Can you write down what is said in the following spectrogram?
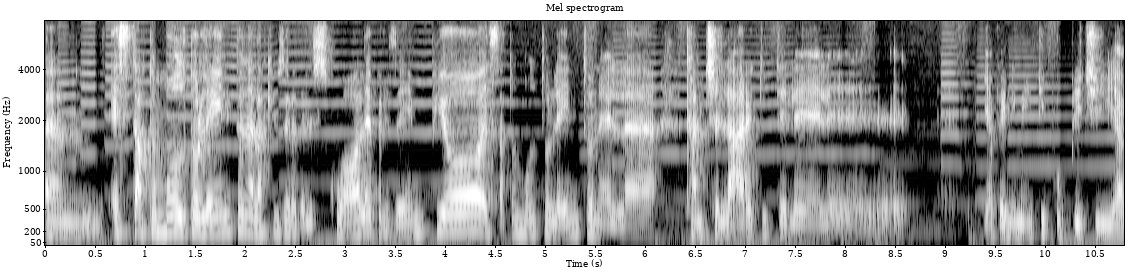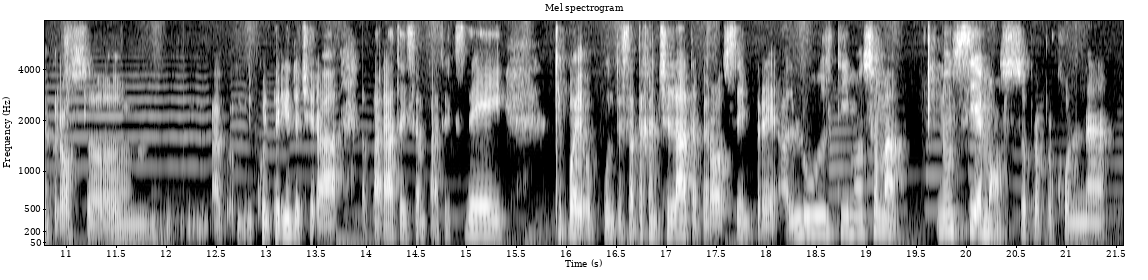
Um, è stato molto lento nella chiusura delle scuole, per esempio, è stato molto lento nel cancellare tutti gli avvenimenti pubblici a grosso. in quel periodo c'era la parata di St. Patrick's Day, che poi appunto è stata cancellata, però sempre all'ultimo. Insomma, non si è mosso proprio con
